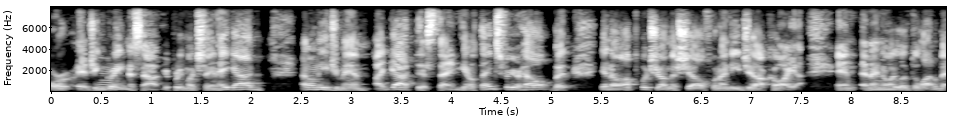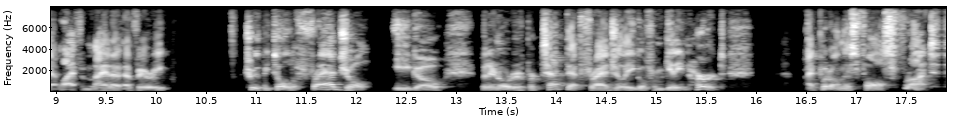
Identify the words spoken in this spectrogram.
or edging mm-hmm. greatness out. You're pretty much saying, "Hey, God, I don't need you, man. I got this thing. You know, thanks for your help, but you know, I'll put you on the shelf when I need you. I'll call you." And and mm-hmm. I know I mm-hmm. lived a lot of that life, and I had a, a very, truth be told, a fragile ego. But in order to protect that fragile ego from getting hurt, I put on this false front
